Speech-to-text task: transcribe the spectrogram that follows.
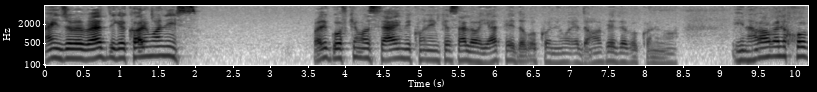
اینجا به بعد دیگه کار ما نیست. ولی گفت که ما سعی می‌کنیم که صلاحیت پیدا بکنیم و ادامه پیدا بکنیم و اینها. ولی خب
